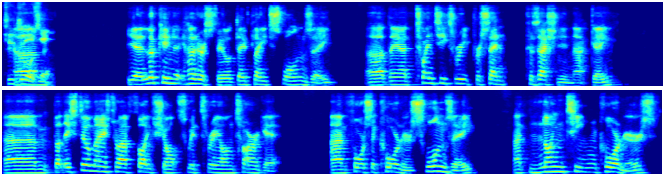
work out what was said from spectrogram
Two draws Um, then. Yeah, looking at Huddersfield, they played Swansea. Uh, they had 23% possession in that game, um, but they still managed to have five shots with three on target and force a corner. Swansea had 19 corners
